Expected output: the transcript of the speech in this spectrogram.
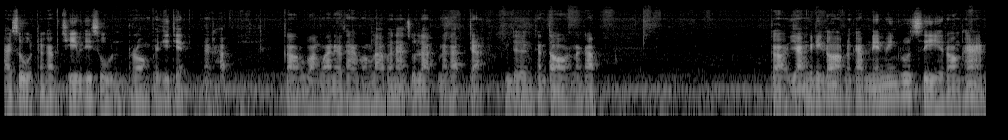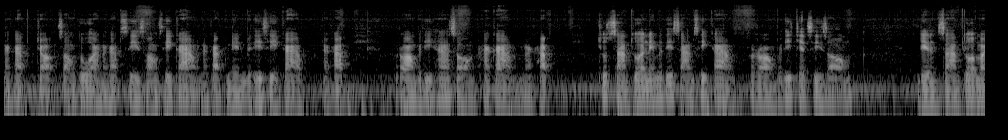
ลายๆสูตรนะครับชี้ไปที่ 0 รองไปที่7นะครับก็หวังว่าแนวทางของเราพัฒนาสูตรหลักนะครับ จะเดินกันต่อนะครับ ก็ย้ำกันอีกรอบนะครับ เน้นวิ่งรูด 4 รอง 5 นะครับ เจาะ 2 ตัวนะครับ 4 2 4 9 นะครับ เน้นไปที่ 49 นะครับ รองไปที่ 52 59 นะครับ ชุด 3 ตัวเน้นไปที่ 3 4 9 รองไปที่ 7 4 2 เด่น 3 ตัวมา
